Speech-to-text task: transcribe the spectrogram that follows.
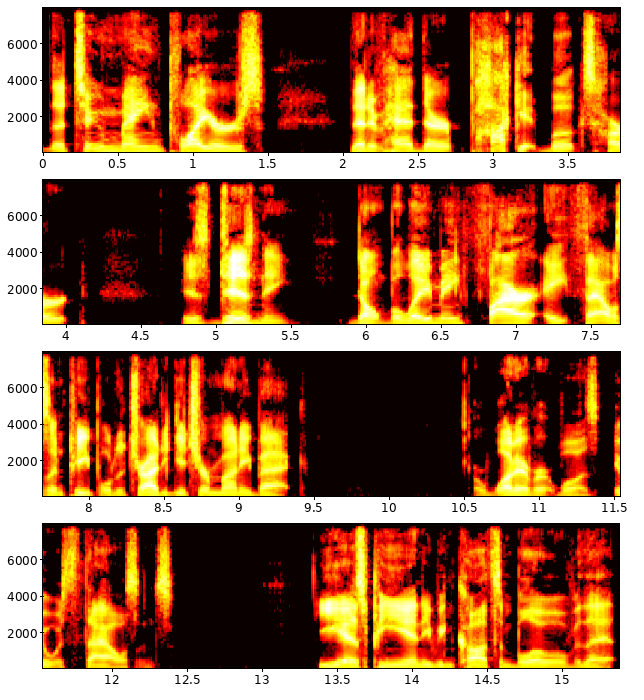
the two main players that have had their pocketbooks hurt is Disney. Don't believe me? Fire 8,000 people to try to get your money back. Or whatever it was. It was thousands. ESPN even caught some blow over that.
